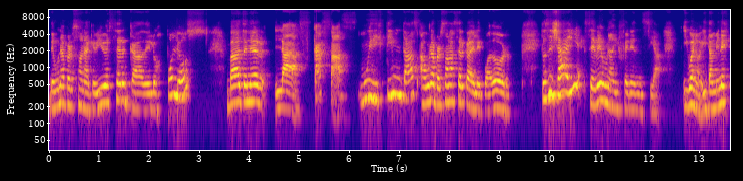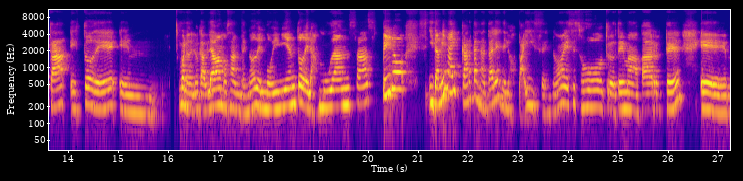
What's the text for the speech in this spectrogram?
de una persona que vive cerca de los polos, va a tener las casas muy distintas a una persona cerca del Ecuador. Entonces ya ahí se ve una diferencia. Y bueno, y también está esto de, eh, bueno, de lo que hablábamos antes, ¿no? Del movimiento, de las mudanzas, pero, y también hay cartas natales de los países, ¿no? Ese es otro tema aparte. Eh,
